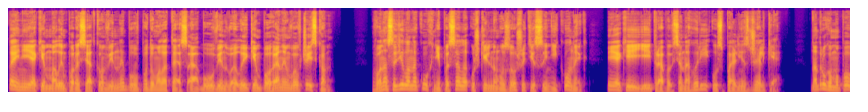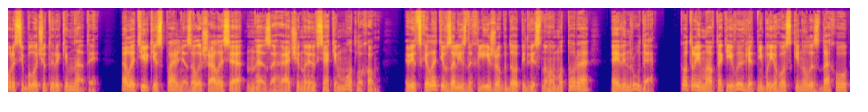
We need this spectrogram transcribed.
Та й ніяким малим поросятком він не був, подумала Тес, а був він великим поганим вовчиськом. Вона сиділа на кухні, писала у шкільному зошиті синій коник, який їй трапився на горі у спальні з Джельки. На другому поверсі було чотири кімнати, але тільки спальня залишалася незагаченою всяким мотлохом від скелетів залізних ліжок до підвісного мотора Евін Руде, котрий мав такий вигляд, ніби його скинули з даху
